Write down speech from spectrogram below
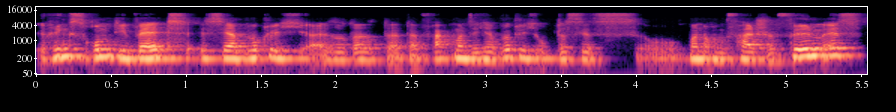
ringsrum die Welt ist ja wirklich, also da, da, da fragt man sich ja wirklich, ob das jetzt, ob man noch im falschen Film ist.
